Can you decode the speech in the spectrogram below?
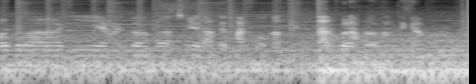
অথবা গিয়ে হয়তো আমরা রাতে থাকবো তারপর আমরা ওখান থেকে আবার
